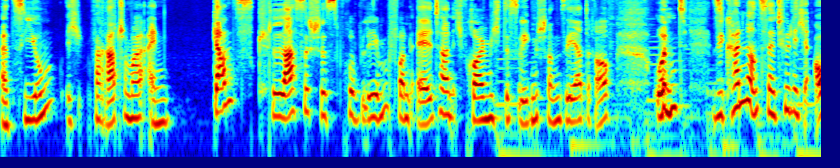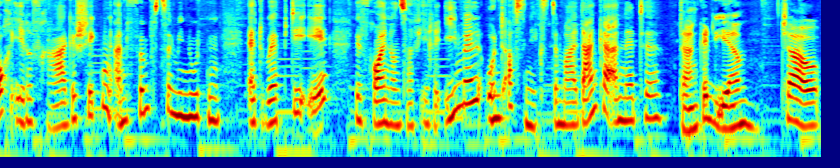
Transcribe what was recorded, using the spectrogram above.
Erziehung. Ich verrate schon mal ein ganz klassisches Problem von Eltern. Ich freue mich deswegen schon sehr drauf. Und Sie können uns natürlich auch Ihre Frage schicken an 15 Minuten at web.de. Wir freuen uns auf Ihre E-Mail und aufs nächste Mal. Danke, Annette. Danke dir. Ciao.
